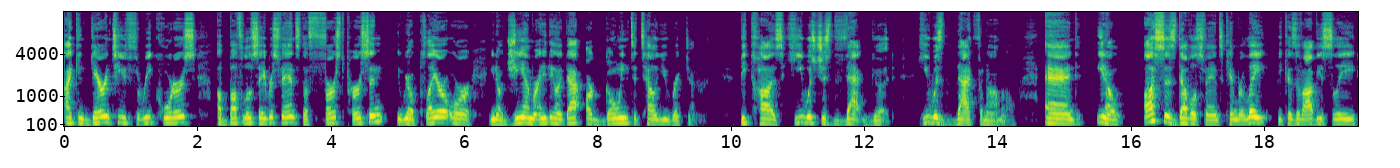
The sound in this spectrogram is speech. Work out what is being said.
I can guarantee you three quarters of Buffalo Sabres fans, the first person, you know, player or, you know, GM or anything like that, are going to tell you Rick Jeanneret because he was just that good. He was that phenomenal. And, you know, us as Devils fans can relate because of obviously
